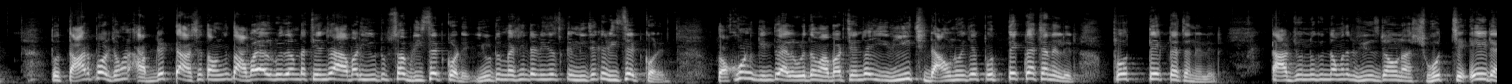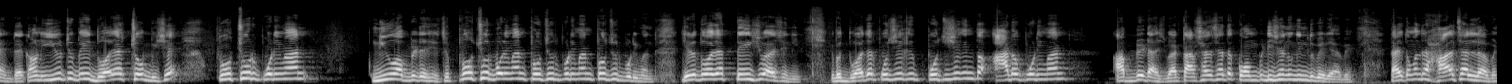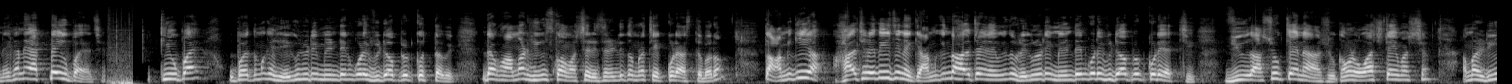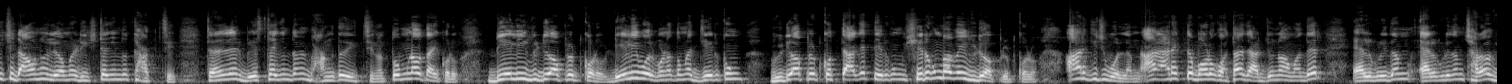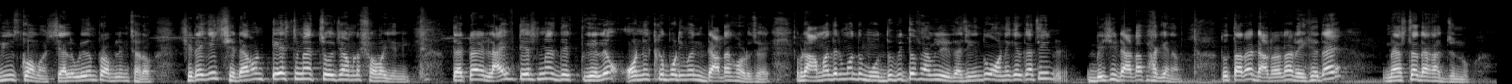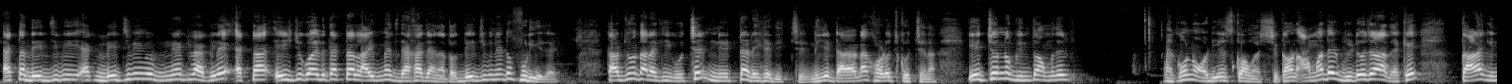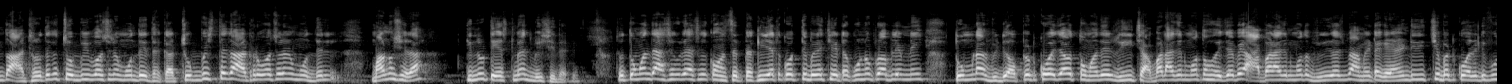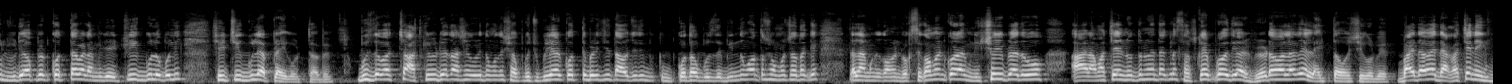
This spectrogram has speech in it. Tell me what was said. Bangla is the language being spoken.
তো তারপর যখন আপডেটটা আসে, তখন কিন্তু আবার অ্যালগোরিদমটা চেঞ্জ হয়, আবার ইউটিউব সব রিসেট করে। ইউটিউব মেশিনটা নিজেকে নিজেকে রিসেট করে। তখন কিন্তু অ্যালগোরিদম আবার চেঞ্জ হয় রিচ ডাউন হয়ে যায় প্রত্যেকটা চ্যানেলের প্রত্যেকটা চ্যানেলের তার জন্য কিন্তু আমাদের ভিউজ ডাউন আস, হচ্ছে এই টাইমটায় কারণ ইউটিউবে এই দু হাজার চব্বিশে প্রচুর পরিমাণ নিউ আপডেট এসেছে। প্রচুর পরিমাণ প্রচুর পরিমাণ প্রচুর পরিমাণ। যেটা দু হাজার তেইশেও আসেনি। এবার দু হাজার পঁচিশে পঁচিশে কিন্তু আরও পরিমাণ আপডেট আসবে। আর তার সাথে সাথে কম্পিটিশনও কিন্তু বেড়ে যাবে। তাই তোমাদের হাল ছাড়লে হবে না। এখানে একটাই উপায় আছে। কী উপায়? উপায় তোমাকে রেগুলারিটি মেনটেন করে ভিডিও আপলোড করতে হবে। দেখো, আমার ভিউজ কম আসছে রিসেন্টলি তোমরা চেক করে আসতে পারো। তো আমি কি হাল ছেড়ে দিয়েছি নাকি? আমি কিন্তু হাল ছাড়ি না আমি কিন্তু রেগুলারিটি মেনটেন করে ভিডিও আপলোড করে যাচ্ছি। ভিউজ আসুক চাই না আসুক, আমার ওয়াচ টাইম আসছে। আমার রিচ ডাউন হলেও আমার রিচটা কিন্তু থাকছে। চ্যানেলের বেসটা কিন্তু আমি ভাঙতে দিচ্ছি না, তোমরাও তাই করো। ডেলি ভিডিও আপলোড করো। ডেলি বলব না, তোমরা যেরকম ভিডিও আপলোড করতে আগে সেরকম সেরকমভাবেই ভিডিও আপলোড করো। আর কিছু বললাম না। আর আরেকটা বড় কথা, যার জন্য আমাদের অ্যালগোরিদম অ্যালগোরিদম ছাড়াও ভিউজ কম আসছে অ্যালগোরিদম প্রবলেম ছাড়াও। সেটা কি? সেটা এখন টেস্ট ম্যাচ চলছে, আমরা সবাই জানি। তো একটা লাইভ টেস্ট ম্যাচ দেখতে গেলে অনেকটা পরিমাণ ডাটা খরচ হয়। এবার আমাদের মতো মধ্যবিত্ত ফ্যামিলির কাছে কিন্তু অনেকের কাছেই বেশি ডাটা থাকে না। তো তারা ডাটাটা রেখে দেয় ম্যাচটা দেখার জন্য। একটা দেড় জিবি এক দেড় জিবি নেট রাখলে একটা এইচডি কোয়ালিটিতে একটা লাইভ ম্যাচ দেখা যায় না। তো দেড় জিবি নেটও ফুরিয়ে যায়। তার জন্য তারা কী করছে? নেটটা রেখে দিচ্ছে। নিজের ডাটাটা খরচ করছে না। এর জন্য কিন্তু আমাদের এখন অডিয়েন্স কম আসছে। কারণ আমাদের ভিডিও যারা দেখে, তারা কিন্তু আঠেরো থেকে চব্বিশ বছরের মধ্যেই থাকে। আর চব্বিশ থেকে আঠেরো বছরের মধ্যে মানুষেরা কিন্তু টেস্ট ম্যাচ বেশি থাকে। তো তোমাদের আশা করি আজকে কনসেপ্টটা ক্লিয়ার করতে পেরেছি, এটা কোনো প্রবলেম নেই। তোমরা ভিডিও আপলোড করে যাও, তোমাদের রিচ আবার আগের মতো হয়ে যাবে, আবার আগের মতো ভিউজ আসবে, আমি এটা গ্যারান্টি দিচ্ছি বাট কোয়ালিটিফুল ভিডিও আপলোড করতে হবে, আর আমি যে ট্রিকগুলো বলি, সেই ট্রিকগুলো অ্যাপ্লাই করতে হবে। বুঝতে পারছ? আজকের ভিডিওতে আশা করি তোমাদের সব কিছু ক্লিয়ার করতে পেরেছি। তাও যদি কোথাও বুঝতে বিন্দুমাত্র সমস্যা থাকে, তাহলে আমাকে কমেন্ট বক্সে কমেন্ট করো, আমি নিশ্চয়ই রিপ্লাই দেবো। আর আমার চ্যানেল নতুন হয়ে থাকলে সাবস্ক্রাইব করে দিও, আর ভিডিওটা ভালো লাগে লাইক তো অবশ্যই করবে। বাই দাবাই দেখাচ্ছে নেক্সট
